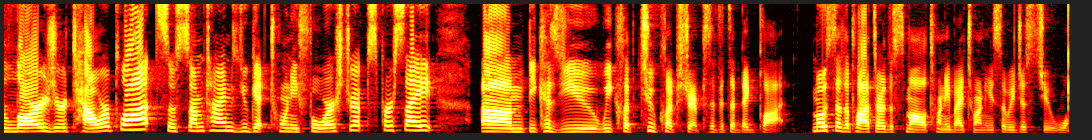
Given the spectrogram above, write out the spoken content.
larger tower plots. So sometimes you get 24 strips per site um, because you we clip two clip strips if it's a big plot. Most of the plots are the small 20 by 20, so we just do one,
